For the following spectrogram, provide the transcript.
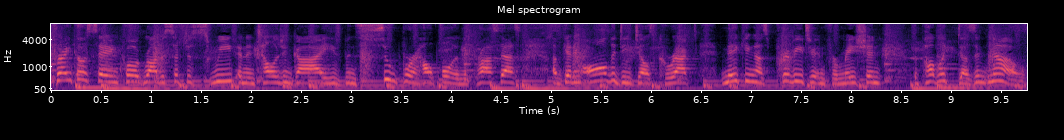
Franco saying, quote, Rob is such a sweet and intelligent guy. He's been super helpful in the process of getting all the details correct, making us privy to information the public doesn't know.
